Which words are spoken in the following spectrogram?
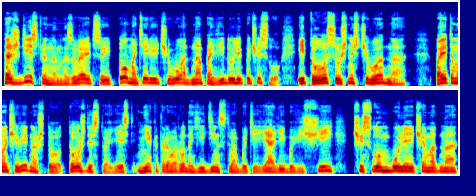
тождественным называется и то, материя чего одна по виду или по числу, и то, сущность чего одна, Поэтому очевидно, что тождество есть некоторого рода единство бытия либо вещей числом более чем одна,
